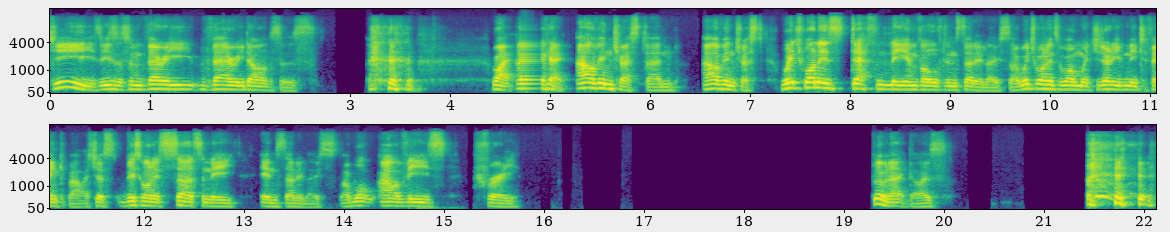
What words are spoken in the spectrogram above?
Geez, these are some very varied answers. right, okay. Out of interest then, out of interest, which one is definitely involved in cellulose? So which one is the one which you don't even need to think about? It's just this one is certainly in cellulose. Like what out of these three? Blow that, guys.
